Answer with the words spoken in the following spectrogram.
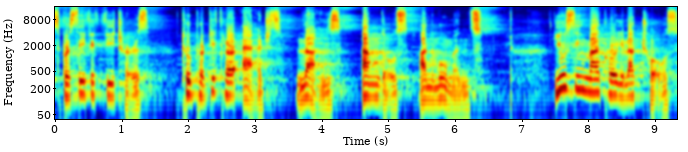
specific features, to particular edges, lines, angles, and movements. Using microelectrodes,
